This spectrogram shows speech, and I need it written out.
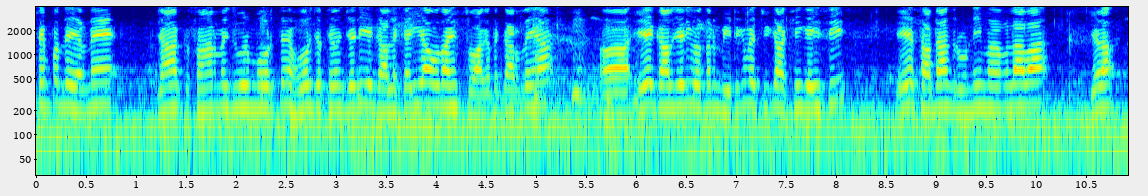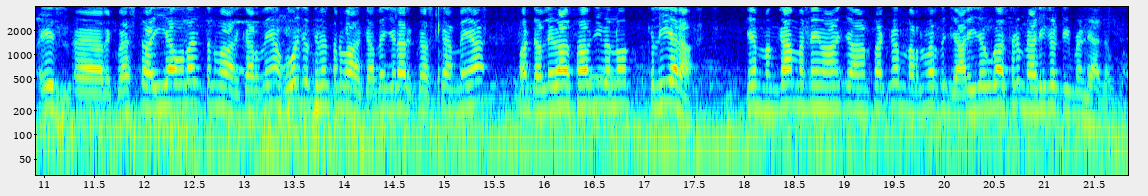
ਸਿੰਘ ਪੰਧੇਰ ਨੇ ਜਾਂ ਕਿਸਾਨ ਮਜ਼ਦੂਰ ਮੋਰਚੇ ਨੇ ਹੋਰ ਜਥੇ ਜਿਹੜੀ ਇਹ ਗੱਲ ਕਹੀ ਆ ਉਹਦਾ ਅਸੀਂ ਸਵਾਗਤ ਕਰਦੇ ਆ ਇਹ ਗੱਲ ਜਿਹੜੀ ਉਦੋਂ ਮੀਟਿੰਗ ਵਿੱਚ ਵੀ ਆਖੀ ਗਈ ਸੀ ਇਹ ਸਾਡਾ ਅੰਦਰੂਨੀ ਮਾਮਲਾ ਵਾ ਜਿਹੜਾ ਇਸ ਰਿਕੁਐਸਟ ਆਈ ਆ ਉਹਦਾ ਵੀ ਧੰਨਵਾਦ ਕਰਦੇ ਆ ਹੋਰ ਜਥੇ ਧੰਨਵਾਦ ਕਰਦੇ ਜਿਹੜਾ ਰਿਕੁਐਸਟ ਕਰਦੇ ਆ। ਪਰ ਡੱਲੇਵਾਲ ਸਾਹਿਬ ਜੀ ਵੱਲੋਂ ਕਲੀਅਰ ਆ ਕਿ ਮੰਗਾ ਮੰਨੇ ਜਾਣ ਤੱਕ ਮਰਨ ਵਰਤ ਜਾਰੀ ਰਹੂਗਾ ਸਿਰਫ ਮੈਡੀਕਲ ਟ੍ਰੀਟਮੈਂਟ ਲਿਆ ਜਾਊਗਾ।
